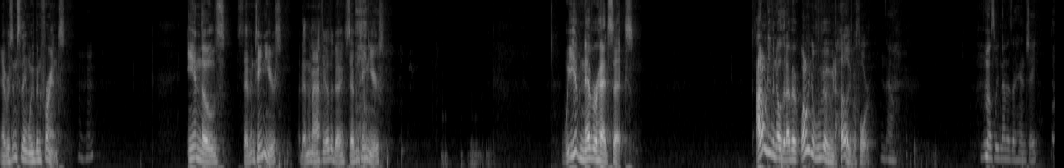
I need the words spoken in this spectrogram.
And ever since then, we've been friends. Mm-hmm. In those 17 years, I done the math the other day, 17 years, we have never had sex. I don't even know that I've ever, I don't even know if we've ever been hugged before. No. The most we've done is a handshake.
